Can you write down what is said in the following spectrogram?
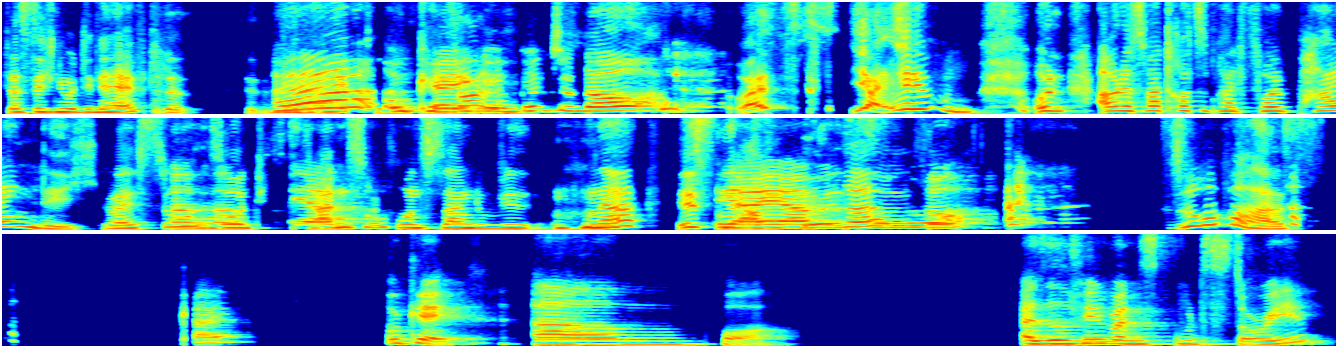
dass ich nur die Hälfte Ah, okay, good, good to know. Weißt Ja, eben. Und, aber das war trotzdem halt voll peinlich, weißt du? Aha, so ja. anzurufen und zu sagen, du na, ist Ja, ja, bist du nur. So, sowas. Geil. Okay. Ähm, boah. Also auf jeden Fall eine gute Story.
